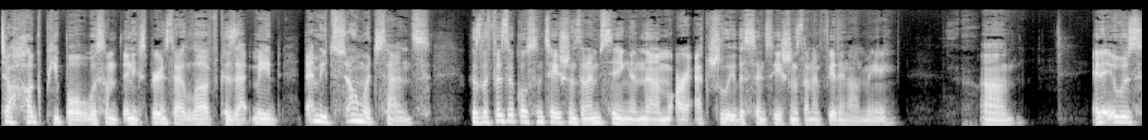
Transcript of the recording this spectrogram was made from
to hug people with some an experience that I loved because that made that made so much sense because the physical sensations that I'm seeing in them are actually the sensations that I'm feeling on me. Um, and it was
